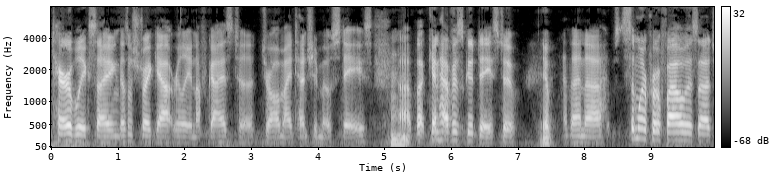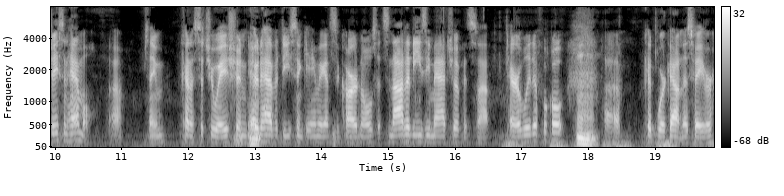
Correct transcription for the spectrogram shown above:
terribly exciting, doesn't strike out really enough guys to draw my attention most days, uh, but can have his good days too. yep. And then uh, similar profile is uh, Jason Hammel. Uh, same kind of situation. Yep. Could have a decent game against the Cardinals. It's not an easy matchup. It's not terribly difficult. Mhm. Could work out in his favor.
